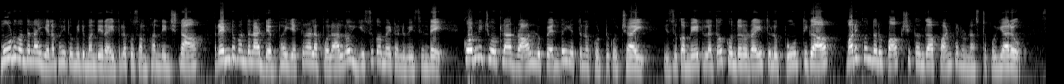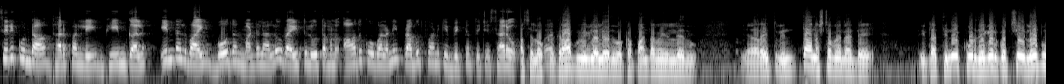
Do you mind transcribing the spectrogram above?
మూడు వందల ఎనభై తొమ్మిది మంది రైతులకు సంబంధించిన రెండు వందల డెబ్బై ఎకరాల పొలాల్లో ఇసుక మేటలు వేసిందే. కొన్ని చోట్ల రాళ్ళు పెద్ద ఎత్తున కొట్టుకొచ్చాయి. ఇసుక మేటలతో కొందరు రైతులు పూర్తిగా మరికొందరు పాక్షికంగా పంటను నష్టపోయారు. సిరికొండ ధర్పల్లి భీమ్గల్ ఇందల్వాయ్ బోధన్ మండలాల్లో రైతులు తమను ఆదుకోవాలని ప్రభుత్వానికి విజ్ఞప్తి చేశారు. అసలు ఒక్క క్రాప్ మిగలలేదు ఒక్క పంట మిగలలేదు. రైతులు ఎంత నష్టపోయినంటే ఇట్లా తినే కూడు దగ్గరికి వచ్చే లోపు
